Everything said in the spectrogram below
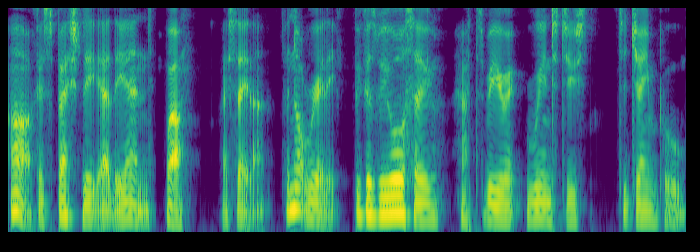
arc, especially at the end. Well, I say that, but not really, because we also have to be re- reintroduced to Jeyne Poole.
